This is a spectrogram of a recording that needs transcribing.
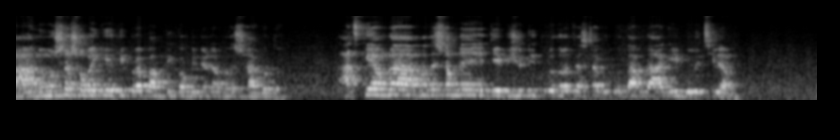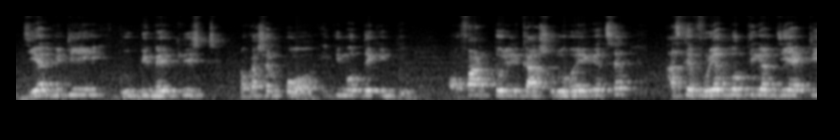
নমস্কার সবাইকে, ত্রিপুরা পাবলিক অপিনিয়নে আপনাদের স্বাগত। আজকে আমরা আপনাদের সামনে যে বিষয়টি তুলে ধরার চেষ্টা করব, তা আমরা আগেই বলেছিলাম। GRBT group D merit list প্রকাশের পর ইতিমধ্যে কিন্তু অফার তৈরির কাজ শুরু হয়ে গেছে। আজকে ফরিয়াদ পত্রিকার যে একটি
